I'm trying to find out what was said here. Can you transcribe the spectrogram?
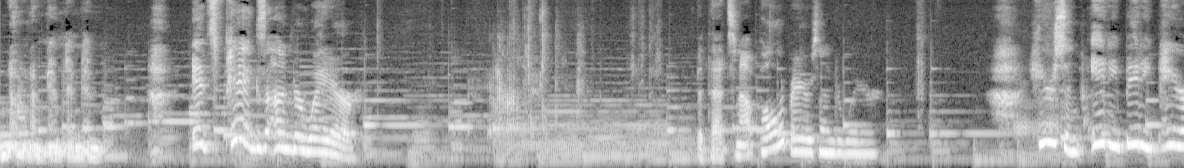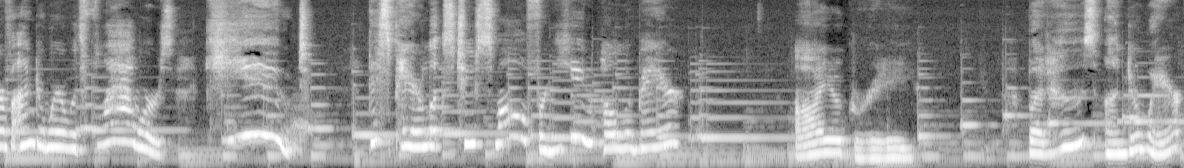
No, no, no, no, no. It's pig's underwear. But that's not polar bear's underwear. Here's an itty bitty pair of underwear with flowers. Cute! This pair looks too small for you, polar bear. I agree. But whose underwear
